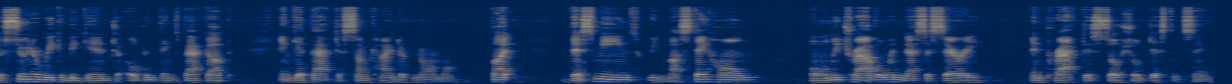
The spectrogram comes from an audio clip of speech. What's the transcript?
the sooner we can begin to open things back up and get back to some kind of normal. But this means we must stay home, only travel when necessary, and practice social distancing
